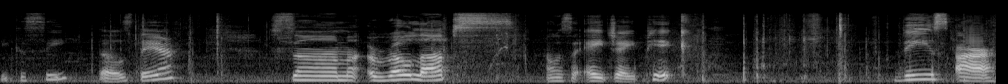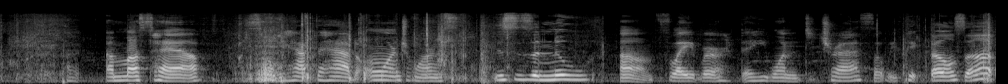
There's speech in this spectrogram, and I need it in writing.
You can see those there. Some roll-ups. That was an AJ pick. These are a must-have. Have to have the orange ones. This is a new um, flavor that he wanted to try. So we picked those up.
